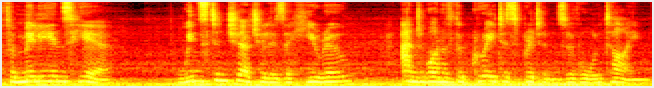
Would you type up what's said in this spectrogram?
For millions here, Winston Churchill is a hero and one of the greatest Britons of all time.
